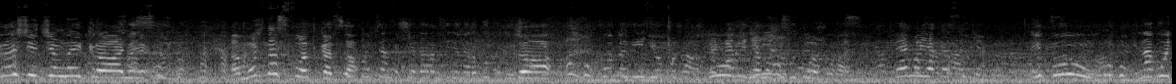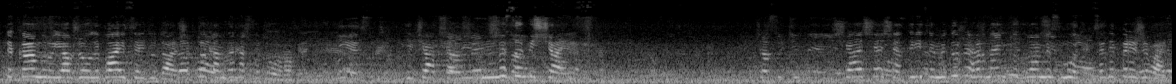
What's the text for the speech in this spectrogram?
краще, ніж на екрані. А можна сфоткатися? Ще даром сидя на роботу. Да. Фото, відео, пожалуйста. Відео може бути важливе? Де моя красуня? Іду. Наводьте камеру, я вже улибаюся, йду далі. Хто там, де наш фотограф? Є. Дівчатка, ми совміщаємо. Зараз щас, щас. Дивіться, ми дуже гарненько з вами смотримо. Це не переживайте.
